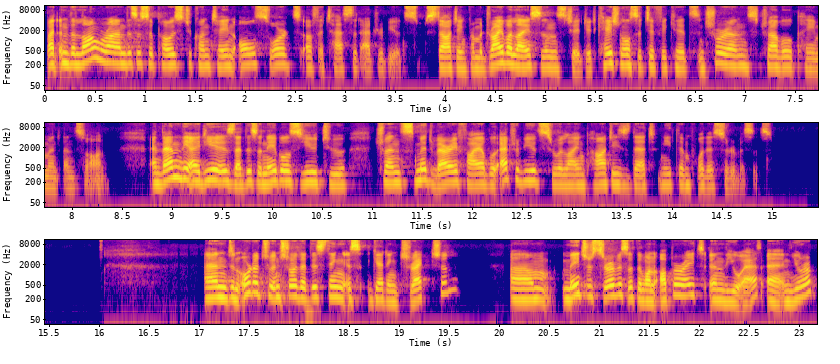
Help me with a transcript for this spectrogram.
But in the long run, this is supposed to contain all sorts of attested attributes, starting from a driver license to educational certificates, insurance, travel, payment, and so on. And then the idea is that this enables you to transmit verifiable attributes to relying parties that need them for their services. And in order to ensure that this thing is getting traction, um, major services that to operate in the US, uh, in Europe,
